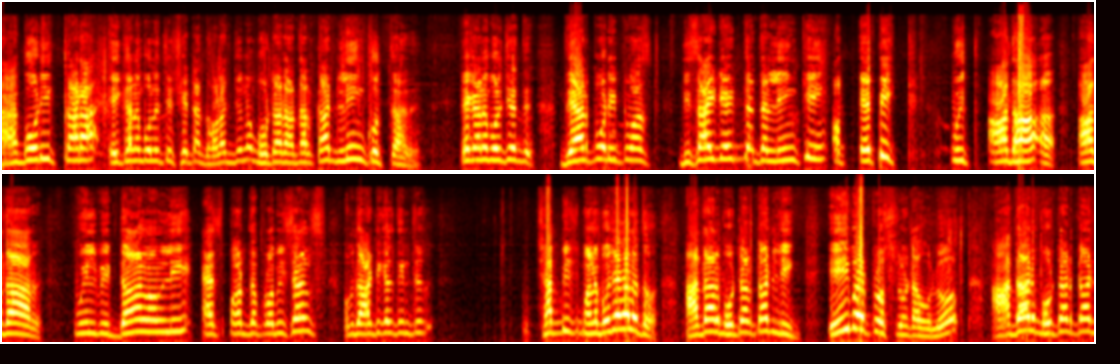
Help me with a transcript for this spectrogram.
নাগরিক কারা? এখানে বলেছে সেটা ধরার জন্য ভোটার আধার কার্ড লিঙ্ক করতে হবে। এখানে বলেছে thereafter it was decided that the linking of EPIC with Aadhaar Aadhaar will be done only as per the provisions of the article তিনটে ছাব্বিশ মানে বোঝা গেল তো? আধার ভোটার কার্ড লিঙ্ক এইবার প্রশ্নটা হলো আধার ভোটার কার্ড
